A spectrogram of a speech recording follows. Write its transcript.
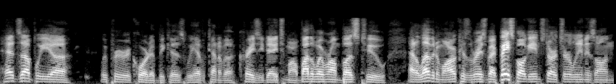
heads up, we uh, we pre-recorded because we have kind of a crazy day tomorrow. By the way, we're on Buzz two at eleven tomorrow because the Razorback baseball game starts early and is on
